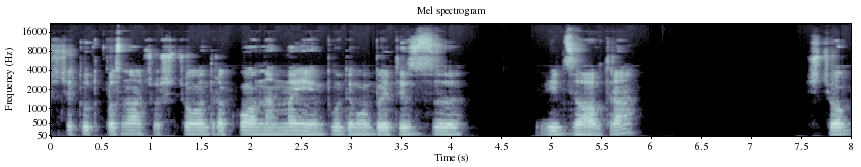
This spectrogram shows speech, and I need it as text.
ще тут позначу, що дракона ми будемо бити з від завтра, щоб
